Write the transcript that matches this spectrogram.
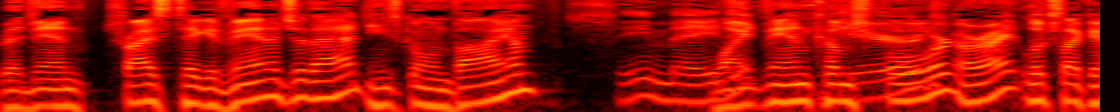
Red van tries to take advantage of that. He's going by him. He made White van comes weird. forward. All right, looks like a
